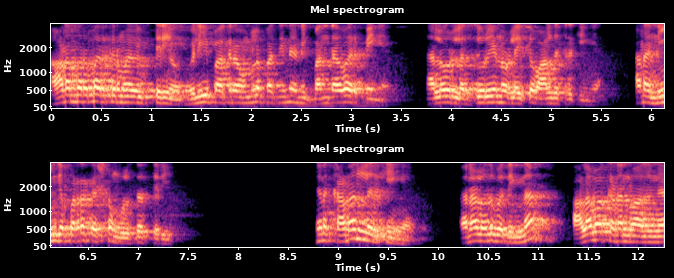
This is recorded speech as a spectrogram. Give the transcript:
ஆடம்பரமா இருக்கிற மாதிரி தெரியும். வெளியே பார்க்குறவங்களாம் பார்த்தீங்கன்னா இன்னைக்கு பந்தாவா இருப்பீங்க. நல்ல ஒரு லக்ஸுரியான ஒரு லைஃப்பை வாழ்ந்துட்டு இருக்கீங்க. ஆனா நீங்க படுற கஷ்டம் உங்களுக்கு தான் தெரியும். ஏன்னா கடன்ல இருக்கீங்க. அதனால வந்து பாத்தீங்கன்னா அளவா கடன் வாங்குங்க.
